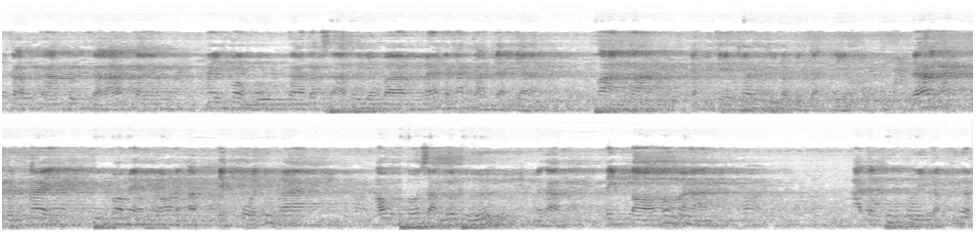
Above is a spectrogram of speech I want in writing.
นะครับการปรึกษาการให้ข้อมูลการรักษาพยาบาลแม้กระทั่งการจ่ายยาผ่านทางแอปพลิเคชันที่เราจะจัดเตรียมและคนไข้พี่พ่อแม่พี่น้องนะครับเจ็บป่วยขึ้นมาเอาโทรศัพท์มือถือนะครับ ติดต่อเข้ามา อาจจะพูดคุยกับเพื่อน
